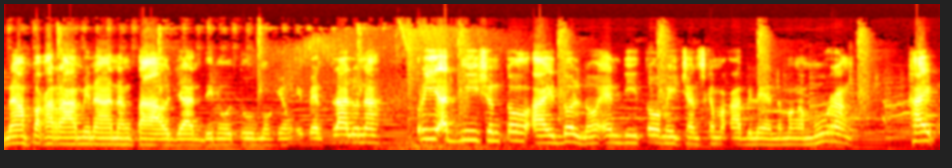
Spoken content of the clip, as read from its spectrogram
Napakarami na ng tao dyan, dinudumog yung event. Lalo na free admission to, idol, no? And dito may chance ka makabili ng mga murang hype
